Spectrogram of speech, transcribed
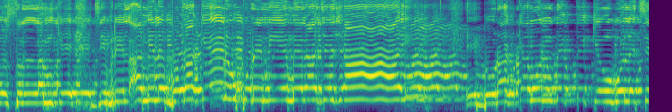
ওয়াসাল্লামকে জিবরিল আমিন বোরাকের উপরে নিয়ে মেরাজে যায়। এই বোরাক কেমন দেখতে কেউ বলেছে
